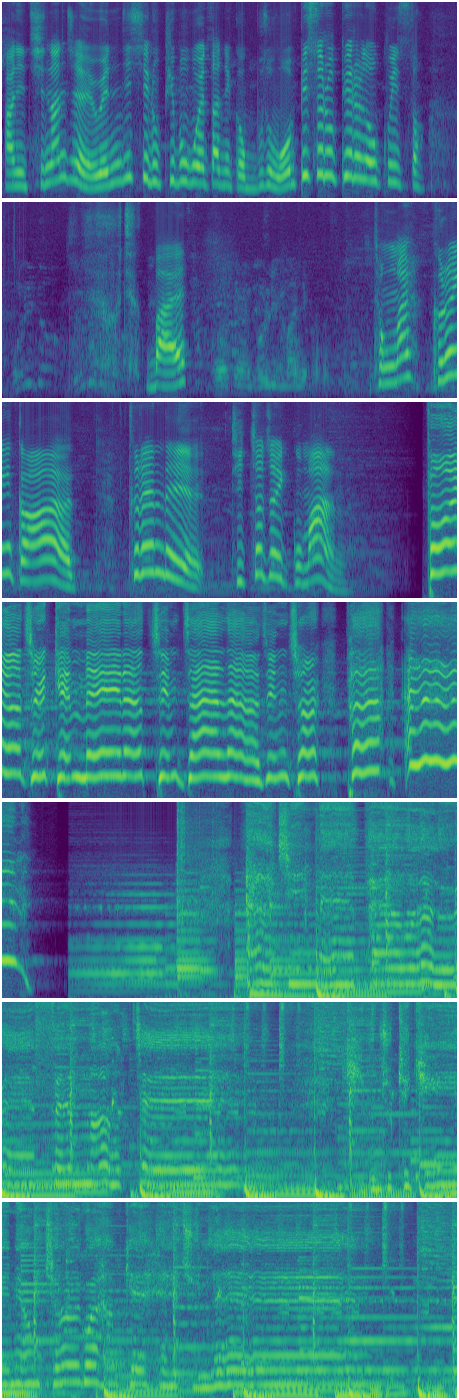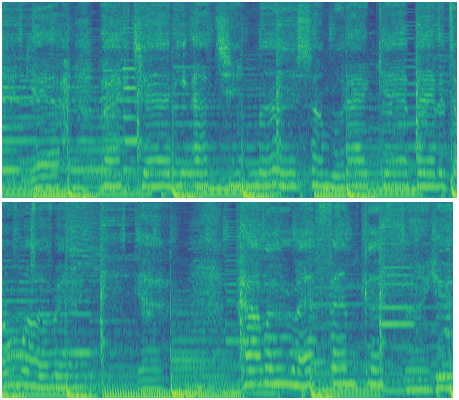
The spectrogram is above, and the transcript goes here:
아니 지난주에 웬디 씨 루피 보고 했다니까 무슨 원피스 루피를 넣고 있어. 정말 정말 그러니까 트렌드에 뒤처져 있구만. 보여줄게 매일 아침 달라진 철파엠 아침에 파워 FM 기분 좋게 김영철과 함께 해줄래 Yeah 활기찬 이 아침을 선물할게 baby don't worry Yeah Power FM good for you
